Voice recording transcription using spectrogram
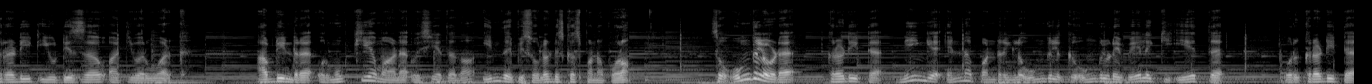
credit you deserve at your work அப்படின்ற ஒரு முக்கியமான விஷயத்தை தான் இந்த எபிசோடில் டிஸ்கஸ் பண்ண போகிறோம் ஸோ உங்களோட க்ரெடிட்டை நீங்கள் என்ன பண்ணுறீங்களோ உங்களுக்கு உங்களுடைய வேலைக்கு ஏற்ற ஒரு க்ரெடிட்டை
